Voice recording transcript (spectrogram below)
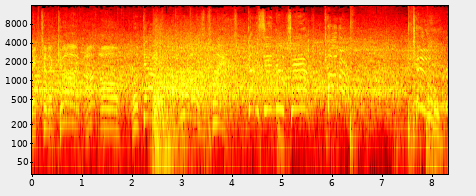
Kick to the gut. Uh-oh. Look out. Rose plant. Gonna see a new champ. Cover! Two!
